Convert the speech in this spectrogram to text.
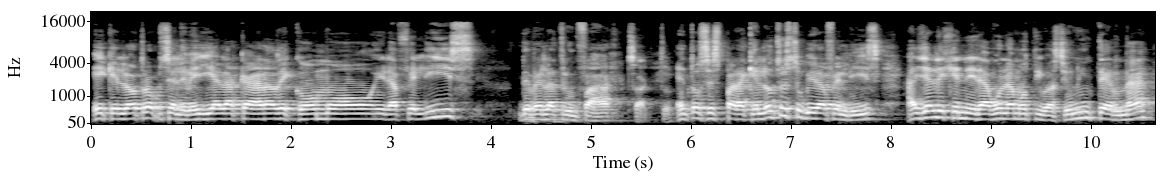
y que el otro se le veía la cara de cómo era feliz de verla triunfar. Exacto. Entonces, para que el otro estuviera feliz, a ella le generaba una motivación interna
